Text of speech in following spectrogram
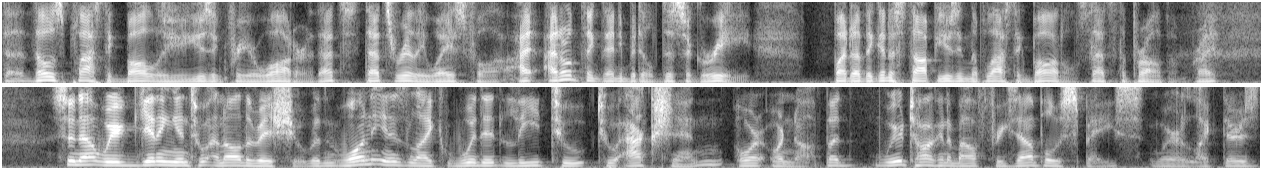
th- those plastic bottles you're using for your water, that's that's really wasteful. I, I don't think anybody will disagree. But are they going to stop using the plastic bottles? That's the problem, right? So now we're getting into another issue. One is like, would it lead to to action or or not? But we're talking about, for example, space where like there's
